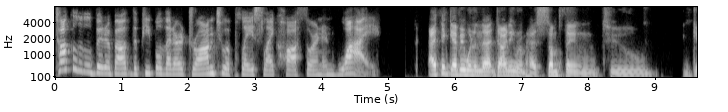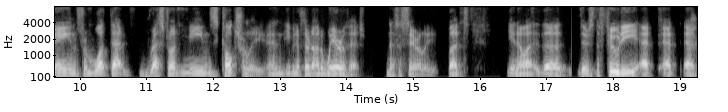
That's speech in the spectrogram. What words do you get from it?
Talk a little bit about the people that are drawn to a place like Hawthorne and why. I think everyone in that dining room has something to gain from what that restaurant means culturally, and even if they're not aware of it necessarily. But you know, uh, the there's the foodie at at at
